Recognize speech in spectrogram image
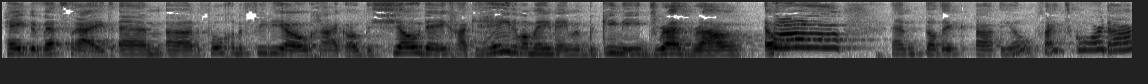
hey, de wedstrijd. En uh, de volgende video ga ik ook de show day ga ik helemaal meenemen. Bikini, dress round. En dat ik uh, heel fijn score daar.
